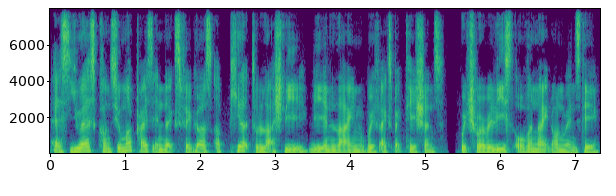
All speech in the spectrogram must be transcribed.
as US consumer price index figures appeared to largely be in line with expectations, which were released overnight on Wednesday.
